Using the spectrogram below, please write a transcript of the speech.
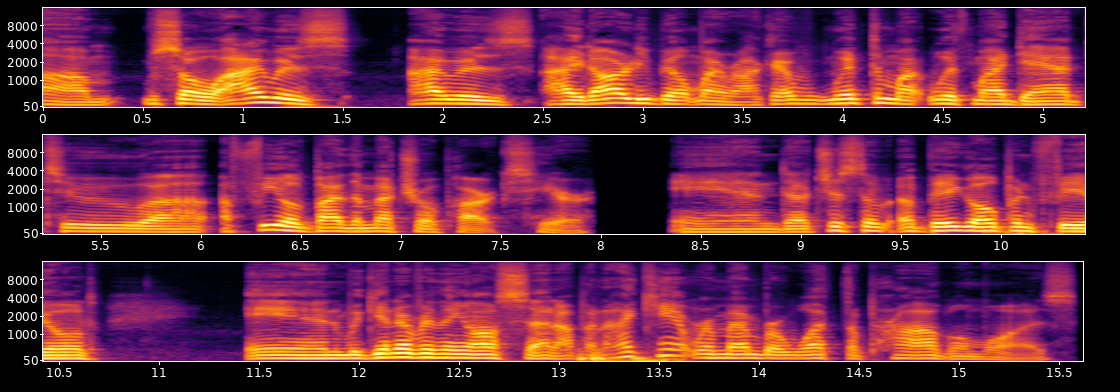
um, so I was I was I had already built my rocket. I went to my with my dad to uh, a field by the metro parks here, and uh, just a, a big open field and we get everything all set up. And I can't remember what the problem was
